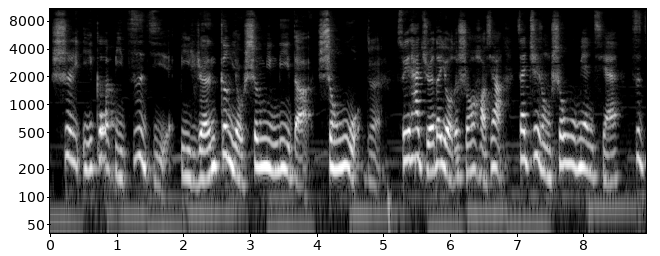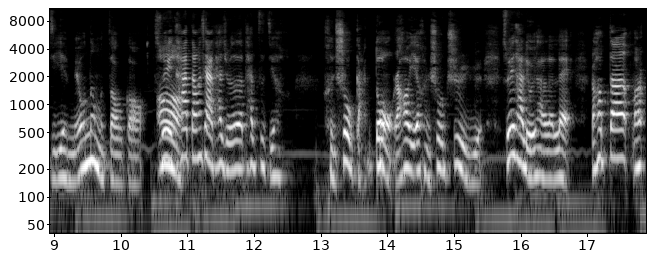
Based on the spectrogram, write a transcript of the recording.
是一个比自己、比人更有生命力的生物。对，所以他觉得有的时候好像在这种生物面前，自己也没有那么糟糕。所以他当下他觉得他自己。很受感动，然后也很受治愈，所以他流下了泪。然后当王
